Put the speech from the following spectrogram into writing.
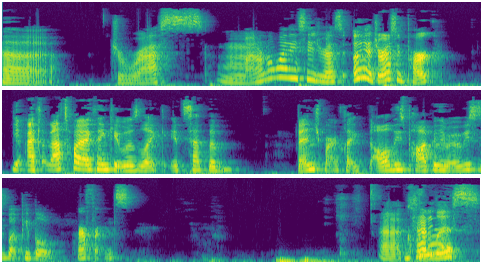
uh, Jurassic. mm, I don't know why they say Jurassic. Oh yeah, Jurassic Park. Yeah, I th- that's why I think it was like it set the benchmark. Like all these popular movies is what people reference. Uh, to- Clueless.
